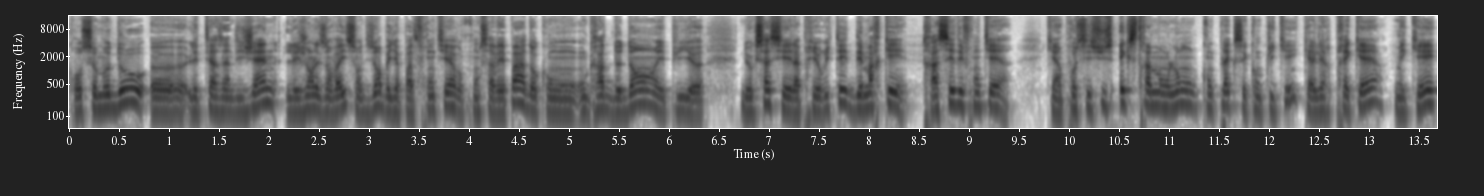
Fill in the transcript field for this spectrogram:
grosso modo, euh, les terres indigènes, les gens les envahissent en disant, bah, il n'y a pas de frontières, donc on ne savait pas, donc on, on gratte dedans, et puis, euh, donc ça, c'est la priorité, démarquer, tracer des frontières, qui est un processus extrêmement long, complexe et compliqué, qui a l'air précaire, mais qui est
